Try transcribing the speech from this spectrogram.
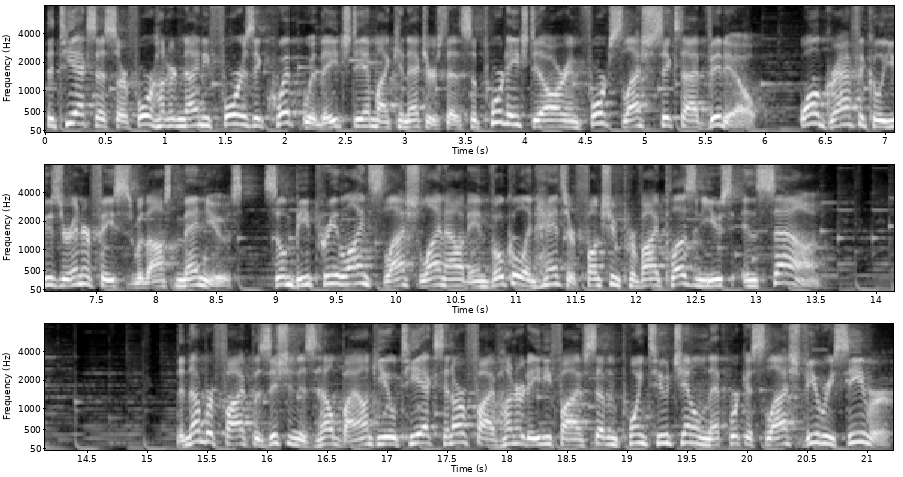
the TXSR 494 is equipped with HDMI connectors that support HDR and 4-6 video, while graphical user interfaces with OSD menus, Zone B pre-line slash line out and vocal enhancer function provide pleasant use in sound. The number 5 position is held by Onkyo TXNR 585 7.2 channel network slash V receiver.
